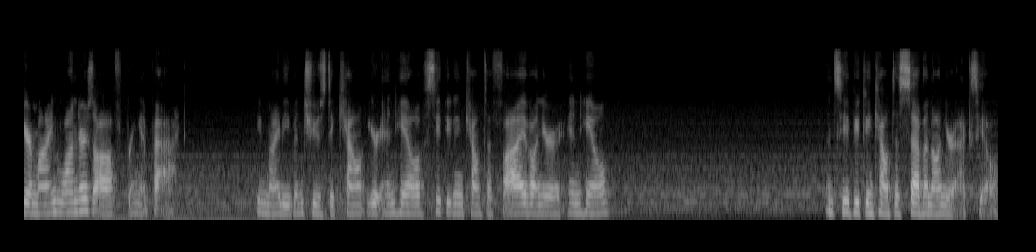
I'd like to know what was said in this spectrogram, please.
your mind wanders off, bring it back. You might even choose to count your inhale. See if you can count to five on your inhale. And see if you can count to seven on your exhale.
